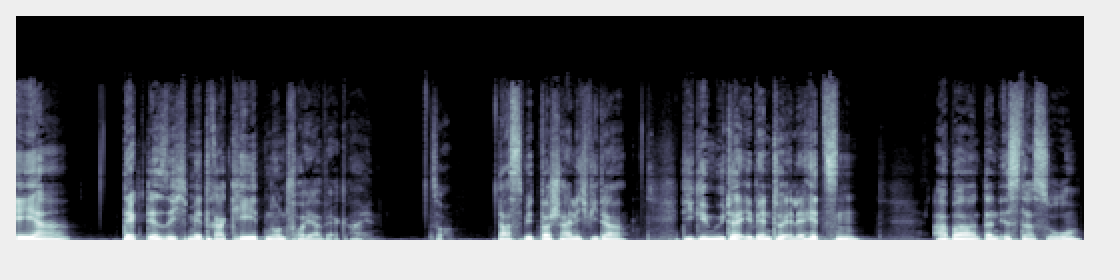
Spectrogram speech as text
eher deckt er sich mit Raketen und Feuerwerk ein. So, das wird wahrscheinlich wieder die Gemüter eventuell erhitzen, aber dann ist das so.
